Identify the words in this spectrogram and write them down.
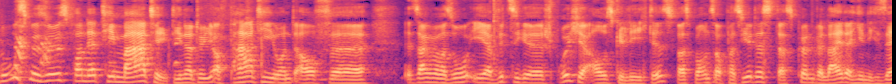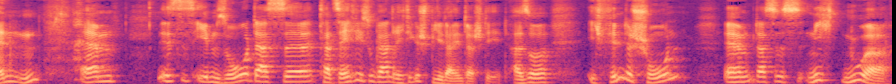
losgelöst von der Thematik, die natürlich auf Party und auf, äh, sagen wir mal so, eher witzige Sprüche ausgelegt ist, was bei uns auch passiert ist, das können wir leider hier nicht senden, ähm, ist es eben so, dass äh, tatsächlich sogar ein richtiges Spiel dahinter steht. Also ich finde schon, ähm, dass es nicht nur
